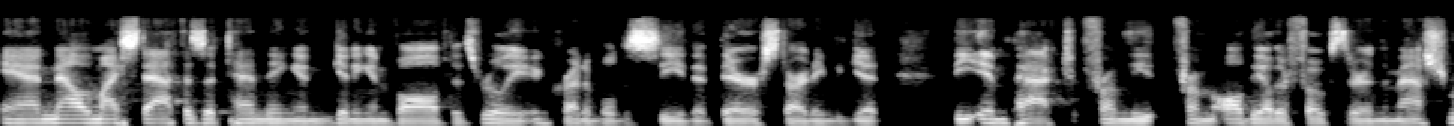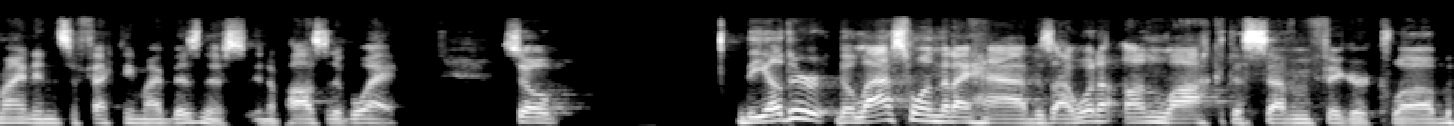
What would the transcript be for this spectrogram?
And now my staff is attending and getting involved. It's really incredible to see that they're starting to get the impact from the from all the other folks that are in the mastermind, and it's affecting my business in a positive way. So the other the last one that I have is I want to unlock the seven figure club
